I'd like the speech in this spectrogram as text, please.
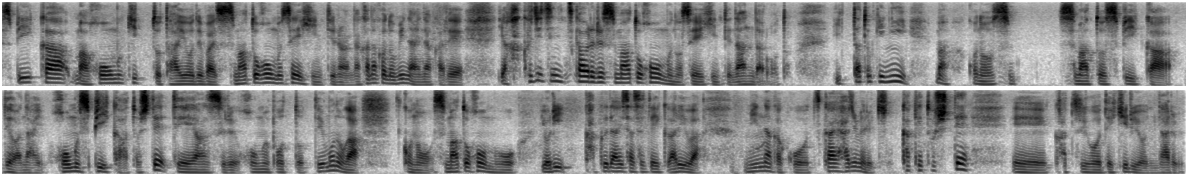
スピーカー、まあ、ホームキット対応デバイススマートホーム製品っていうのはなかなか伸びない中でいや確実に使われるスマートホームの製品って何だろうといった時に、まあ、このススマートスピーカーではないホームスピーカーとして提案するホームポットっていうものがこのスマートホームをより拡大させていくあるいはみんながこう使い始めるきっかけとして、えー、活用できるようになる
